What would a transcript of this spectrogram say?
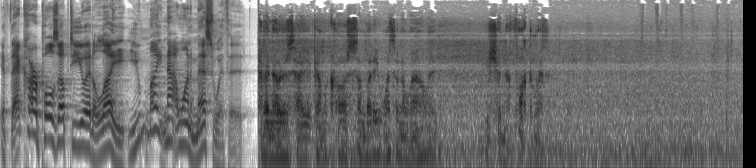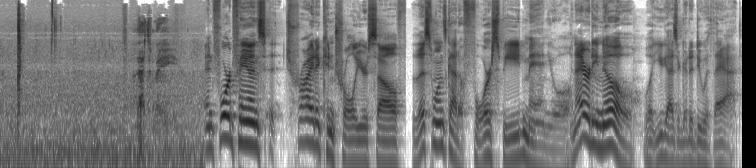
if that car pulls up to you at a light, you might not want to mess with it. Ever notice how you come across somebody once in a while that you shouldn't have fucked with? That's me. And Ford fans, try to control yourself. This one's got a four speed manual. And I already know what you guys are going to do with that.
